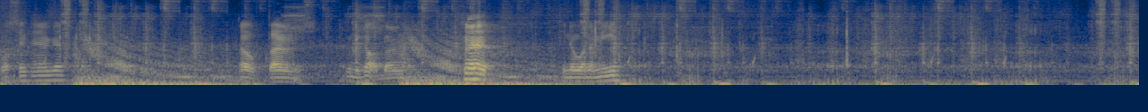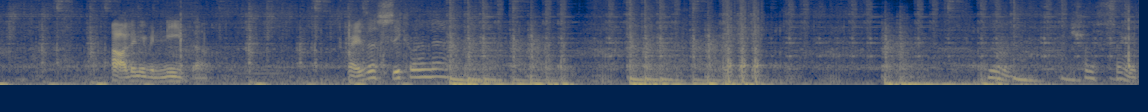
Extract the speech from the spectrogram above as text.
What's in here again? Oh, bones. We got a bone. if you know what I mean. Oh, I didn't even need that. Wait, is there a secret in there? Hmm, I'm trying to think.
